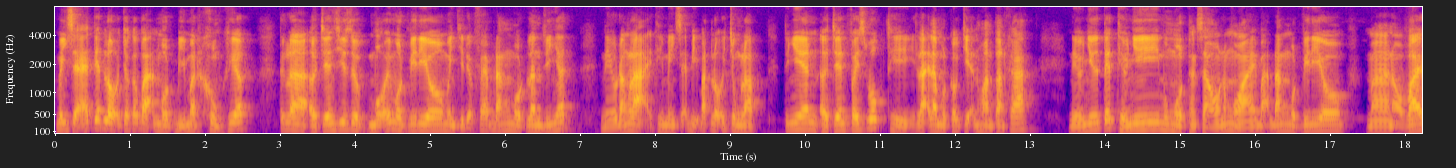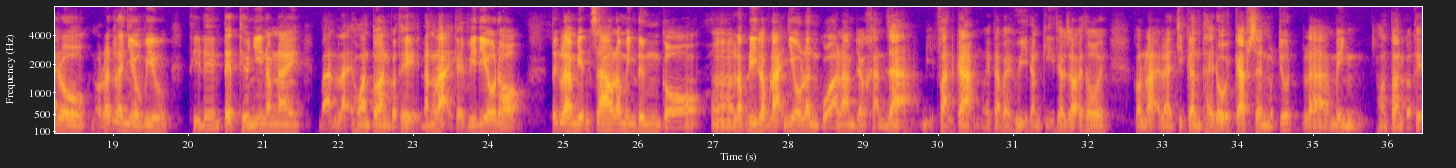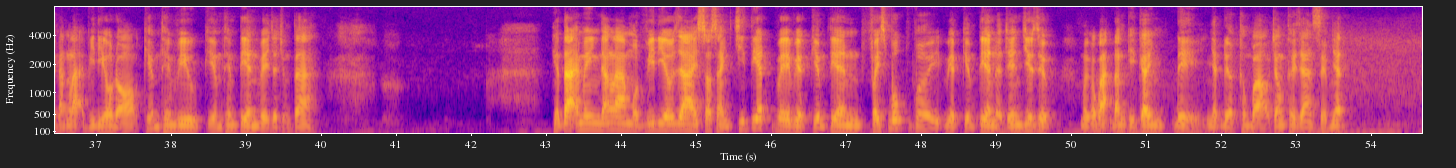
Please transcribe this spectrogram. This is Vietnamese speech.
mình sẽ tiết lộ cho các bạn một bí mật khủng khiếp. Tức là ở trên YouTube mỗi một video mình chỉ được phép đăng một lần duy nhất. Nếu đăng lại thì mình sẽ bị bắt lỗi trùng lập. Tuy nhiên ở trên Facebook thì lại là một câu chuyện hoàn toàn khác. Nếu như Tết Thiếu Nhi mùng 1 tháng 6 năm ngoái bạn đăng một video mà nó viral, nó rất là nhiều view thì đến Tết Thiếu Nhi năm nay bạn lại hoàn toàn có thể đăng lại cái video đó tức là miễn sao là mình đừng có uh, lặp đi lặp lại nhiều lần quá làm cho khán giả bị phản cảm người ta phải hủy đăng ký theo dõi thôi còn lại là chỉ cần thay đổi caption một chút là mình hoàn toàn có thể đăng lại video đó kiếm thêm view kiếm thêm tiền về cho chúng ta Hiện tại mình đang làm một video dài so sánh chi tiết về việc kiếm tiền Facebook với việc kiếm tiền ở trên YouTube. Mời các bạn đăng ký kênh để nhận được thông báo trong thời gian sớm nhất.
